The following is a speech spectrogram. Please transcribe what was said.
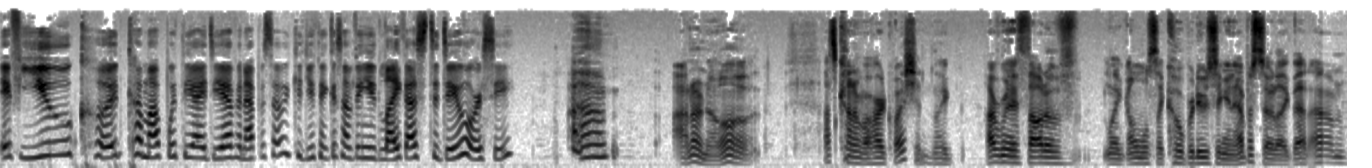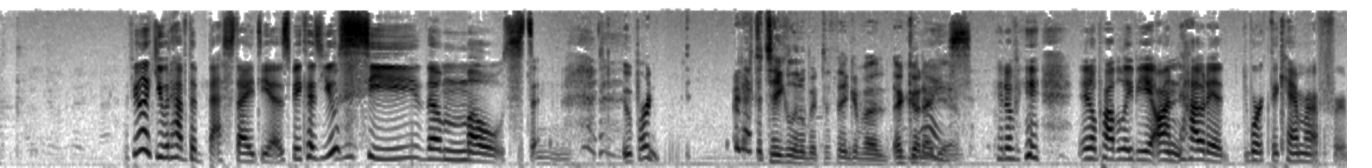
If you could come up with the idea of an episode, could you think of something you'd like us to do or see? Um, I don't know. That's kind of a hard question. Like, I haven't really thought of like almost like co-producing an episode like that. Um, I feel like you would have the best ideas because you see the most. probably. I'd have to take a little bit to think of a, a good idea. Nice. It'll be it'll probably be on how to work the camera for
